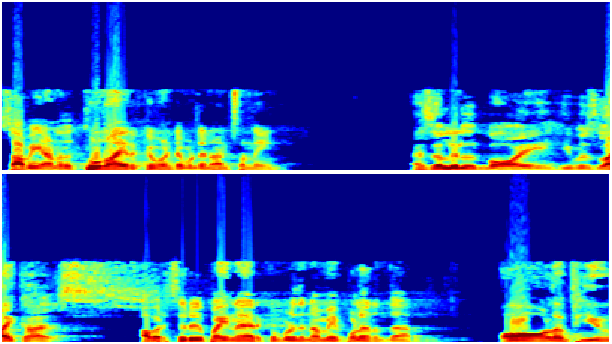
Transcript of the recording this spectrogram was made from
சபையானது தூணா இருக்க வேண்டும் என்று நான் சொன்னேன் As a little boy, he was like us. அவர் சிறு பையனா இருக்கும் பொழுது நம்மை போல இருந்தார் All of you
